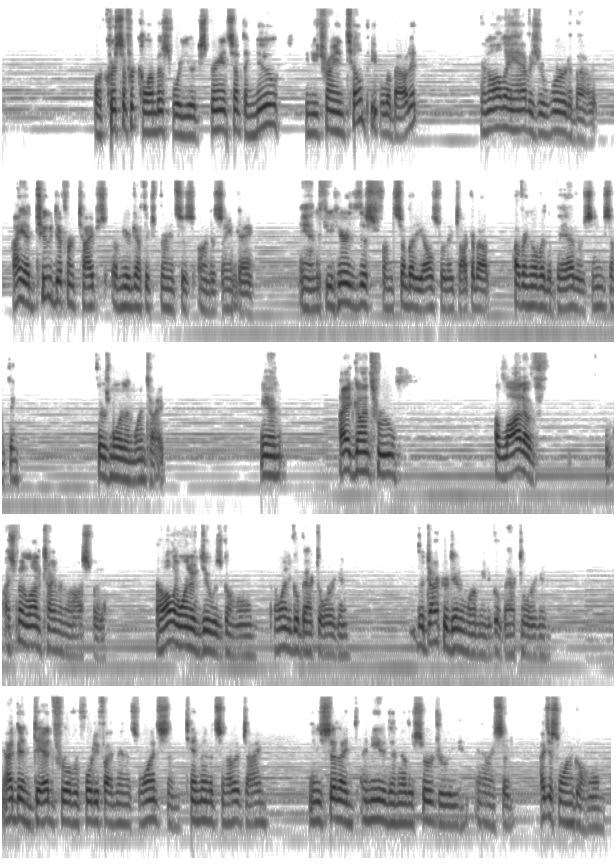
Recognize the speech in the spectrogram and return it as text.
or Christopher Columbus, where you experience something new and you try and tell people about it, and all they have is your word about it. I had two different types of near death experiences on the same day. And if you hear this from somebody else where they talk about hovering over the bed or seeing something, there's more than one type. And I had gone through a lot of, I spent a lot of time in the hospital. Now, all I wanted to do was go home. I wanted to go back to Oregon. The doctor didn't want me to go back to Oregon. I'd been dead for over 45 minutes once and 10 minutes another time. And he said I, I needed another surgery. And I said, I just want to go home.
